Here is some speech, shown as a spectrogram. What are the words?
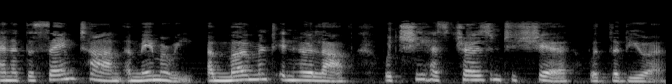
and at the same time a memory, a moment in her life which she has chosen to share with the viewer.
